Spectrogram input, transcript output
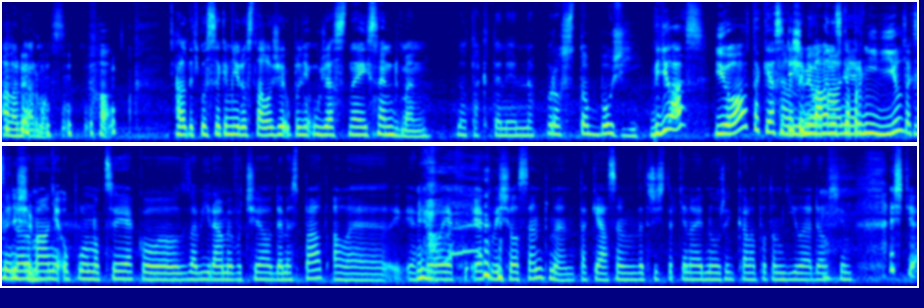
Anna de Armas. Ale teďko se ke mně dostalo, že je úplně úžasný Sandman. No tak ten je naprosto boží. Viděla jsi? Jo, tak já se Ale těším. my My máme dneska první díl, tak se My těším. normálně o půlnoci jako zavíráme oči a jdeme spát, ale jako jak, jak vyšel Sandman, tak já jsem ve tři čtvrtě na jednou říkala po tom díle dalším ještě,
